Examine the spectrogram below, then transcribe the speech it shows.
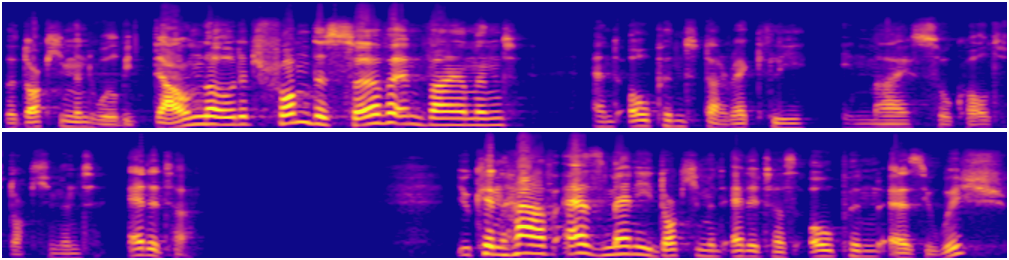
the document will be downloaded from the server environment and opened directly in my so-called document editor. You can have as many document editors open as you wish.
